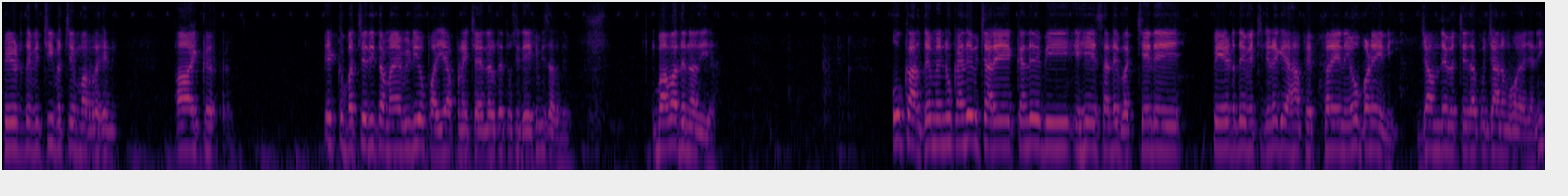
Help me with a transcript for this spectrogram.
ਪੇਟ ਦੇ ਵਿੱਚ ਹੀ ਬੱਚੇ ਮਰ ਰਹੇ ਨੇ। ਆ ਇੱਕ ਇੱਕ ਬੱਚੇ ਦੀ ਤਾਂ ਮੈਂ ਵੀਡੀਓ ਪਾਈ ਆ ਆਪਣੇ ਚੈਨਲ ਤੇ, ਤੁਸੀਂ ਦੇਖ ਵੀ ਸਕਦੇ ਹੋ। ਬਾਵਾ ਦਿਨਾਂ ਦੀ ਆ। ਉਹ ਘਰ ਦੇ ਮੈਨੂੰ ਕਹਿੰਦੇ ਵਿਚਾਰੇ, ਕਹਿੰਦੇ ਵੀ ਇਹ ਸਾਡੇ ਬੱਚੇ ਦੇ ਪੇਟ ਦੇ ਵਿੱਚ ਜਿਹੜੇ ਕਿ ਆਹ ਫੇਫੜੇ ਨੇ, ਉਹ ਬਣੇ ਨਹੀਂ। ਜੰਮਦੇ ਬੱਚੇ ਦਾ ਕੋਈ ਜਨਮ ਹੋਇਆ ਜਾਂ ਨਹੀਂ।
